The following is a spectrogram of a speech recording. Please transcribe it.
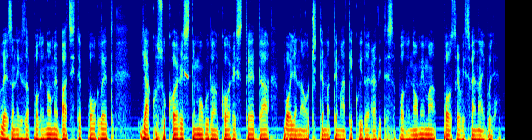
vezanih za polinome. Bacite pogled, jako su korisni, mogu da vam koriste da bolje naučite matematiku i da radite sa polinomima. Pozdrav i sve najbolje.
